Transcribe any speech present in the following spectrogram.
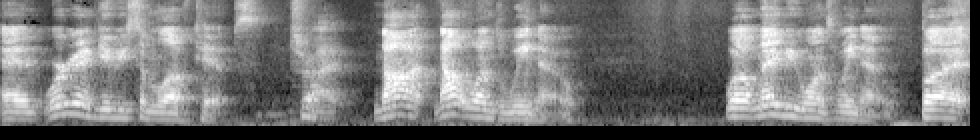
and we're gonna give you some love tips. That's right. Not not ones we know. Well, maybe ones we know, but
